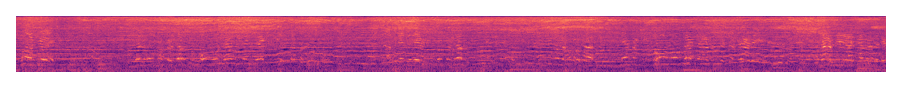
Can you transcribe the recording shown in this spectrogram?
Hold on, Jay. Then hold on for yourself. Hold on, everything next to you. That's into there. Hold for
